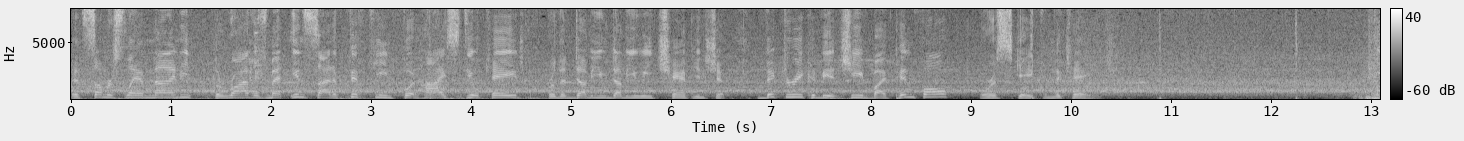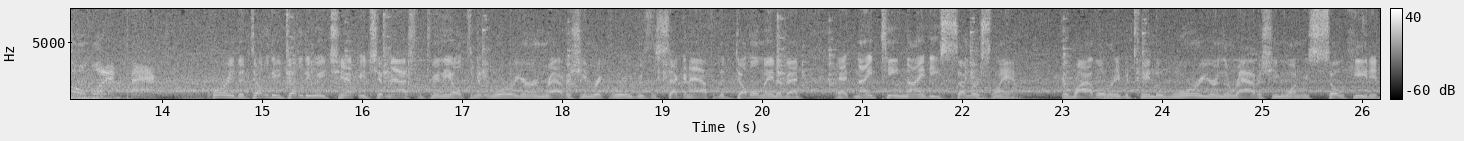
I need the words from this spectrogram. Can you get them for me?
At SummerSlam 90, the rivals met inside a 15-foot-high steel cage for the WWE Championship. Victory could be achieved by pinfall or escape from the cage. What impact. Corey, the WWE Championship match between the Ultimate Warrior and Ravishing Rick Rude was the second half of the double main event at 1990 SummerSlam. The rivalry between the Warrior and the Ravishing one was so heated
